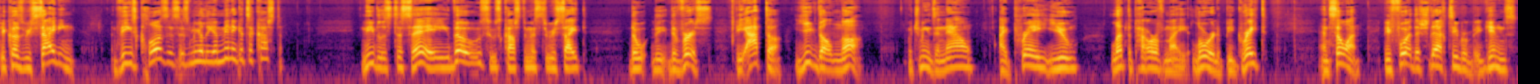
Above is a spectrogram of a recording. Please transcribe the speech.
because reciting these clauses is merely a minig, it's a custom. Needless to say, those whose custom is to recite the, the, the verse, the Yigdal Na, which means, and now I pray you, let the power of my Lord be great, and so on. Before the Shliach Tzibur begins,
